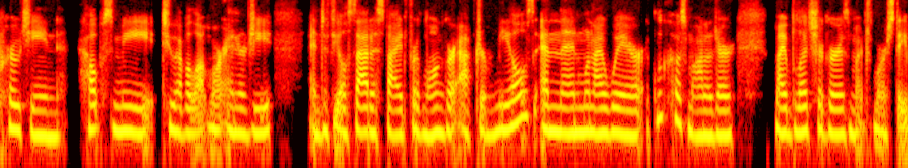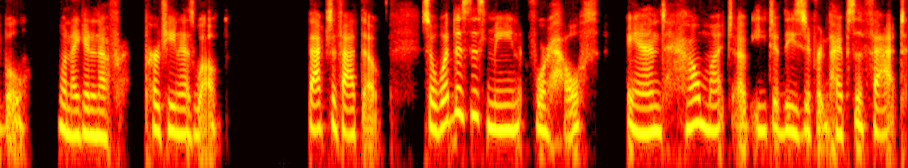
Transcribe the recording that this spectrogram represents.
protein helps me to have a lot more energy and to feel satisfied for longer after meals. And then when I wear a glucose monitor, my blood sugar is much more stable when I get enough protein as well. Back to fat though. So, what does this mean for health? And how much of each of these different types of fat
